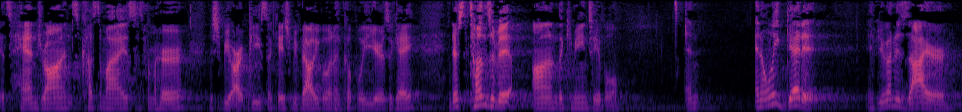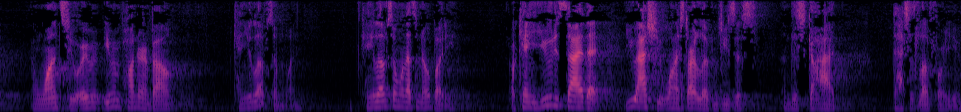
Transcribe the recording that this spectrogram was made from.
It's hand drawn, it's customized, it's from her. It should be art piece, okay? It should be valuable in a couple of years, okay? And there's tons of it on the communion table, and and only get it if you're going to desire and want to, or even, even ponder about can you love someone? Can you love someone that's a nobody? Or can you decide that you actually want to start loving Jesus and this God that has his love for you?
